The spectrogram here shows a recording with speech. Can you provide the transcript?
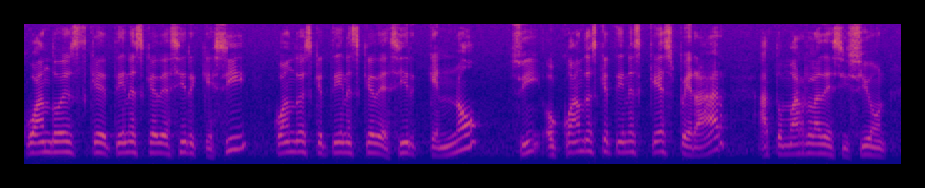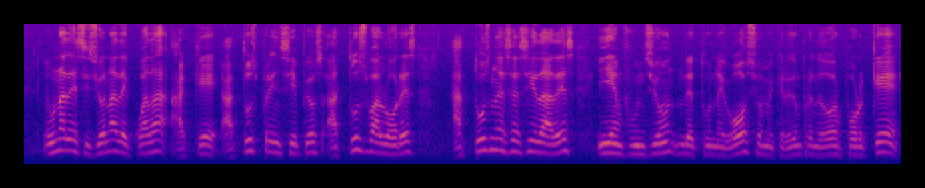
cuándo es que tienes que decir que sí, cuándo es que tienes que decir que no, ¿sí? O cuándo es que tienes que esperar a tomar la decisión. Una decisión adecuada a qué? A tus principios, a tus valores, a tus necesidades y en función de tu negocio, mi querido emprendedor. ¿Por qué?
